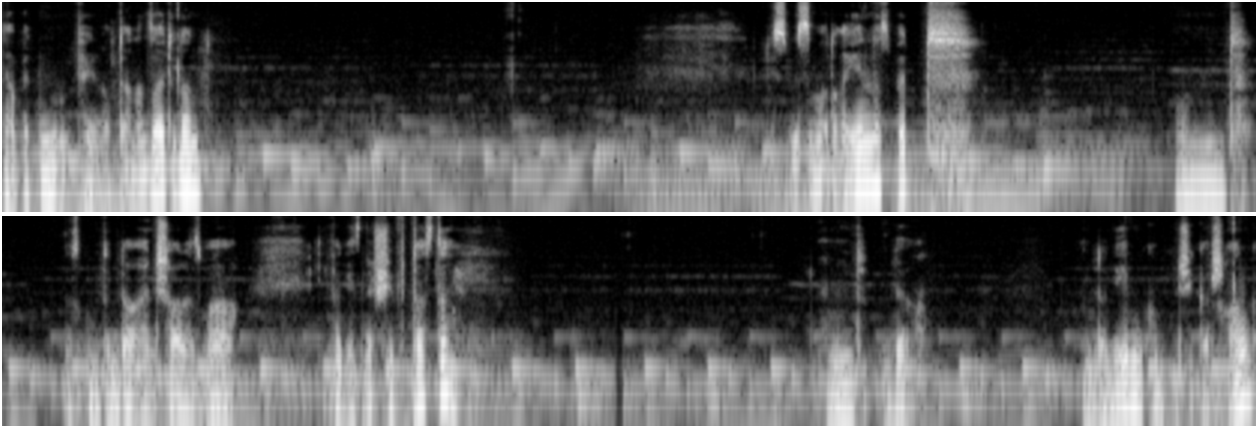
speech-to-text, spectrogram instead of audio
Ja, Betten fehlen auf der anderen Seite dann. Das müssen wir drehen, das Bett. Und das kommt dann da ein. Schade, das war die vergessene Shift-Taste. Und da. Schicker Schrank.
